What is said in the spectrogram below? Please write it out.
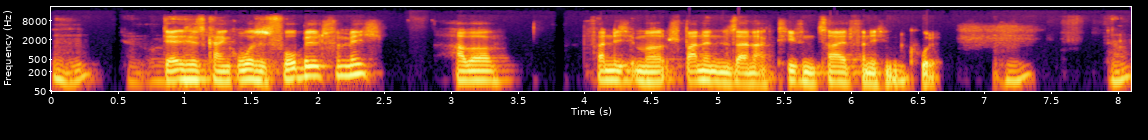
Mhm. Jan Ulrich. Der ist jetzt kein großes Vorbild für mich, aber fand ich immer spannend in seiner aktiven Zeit, fand ich ihn cool. Mhm. Ja.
